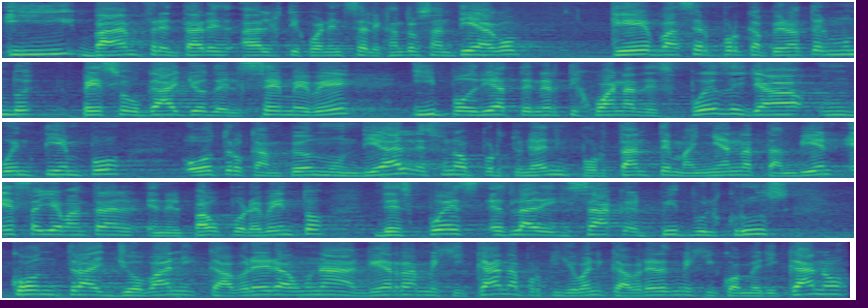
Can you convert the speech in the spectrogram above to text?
y va a enfrentar al tijuanense Alejandro Santiago que va a ser por campeonato del mundo peso gallo del CMB y podría tener Tijuana después de ya un buen tiempo otro campeón mundial. Es una oportunidad importante mañana también. Esa ya va a entrar en el pago por evento. Después es la de Isaac el Pitbull Cruz contra Giovanni Cabrera, una guerra mexicana, porque Giovanni Cabrera es mexicoamericano,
